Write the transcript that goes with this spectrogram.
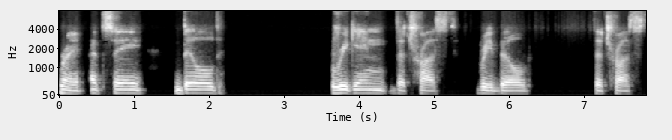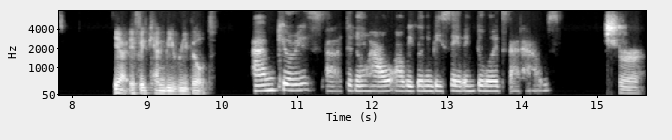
Right. I'd say build, regain the trust, rebuild the trust. Yeah, if it can be rebuilt. I'm curious uh, to know how are we going to be saving towards that house? Sure.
